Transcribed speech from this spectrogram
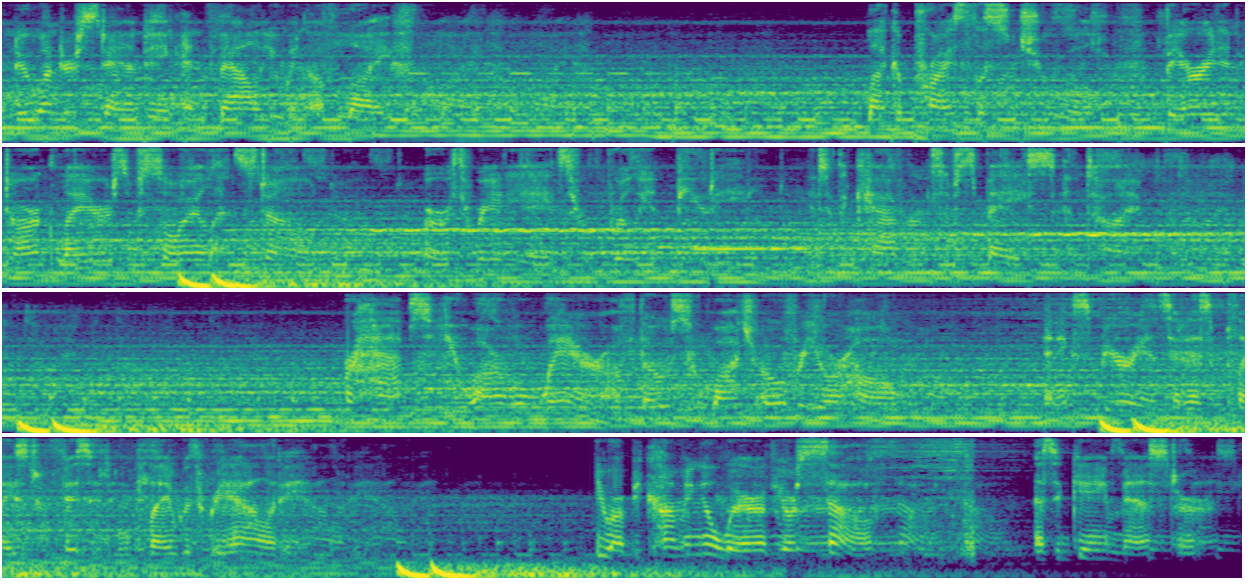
A new understanding and valuing of life. Like a priceless jewel buried in dark layers of soil and stone, Earth radiates her brilliant beauty into the caverns of space and time. Perhaps you are aware of those who watch over your home and experience it as a place to visit and play with reality. You are becoming aware of yourself as a game master.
